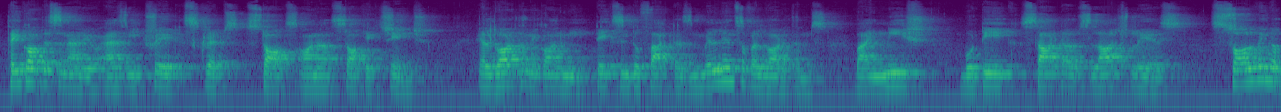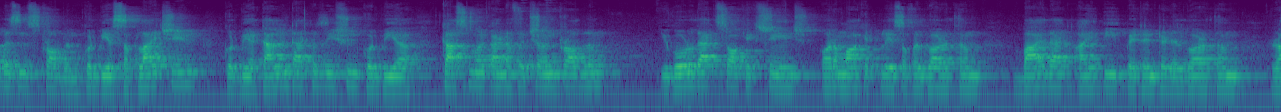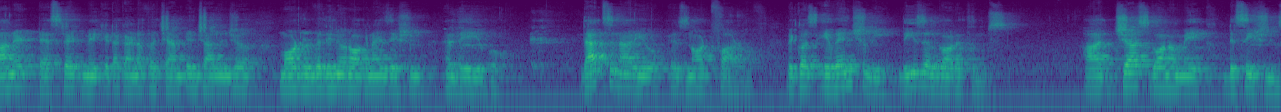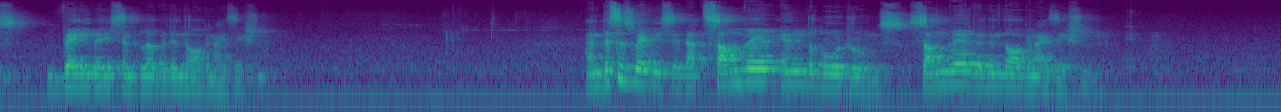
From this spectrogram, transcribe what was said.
Think of the scenario as we trade scripts, stocks on a stock exchange. Algorithm economy takes into factors millions of algorithms by niche, boutique, startups, large players. Solving a business problem could be a supply chain, could be a talent acquisition, could be a customer kind of a churn problem, You go to that stock exchange or a marketplace of algorithm, buy that IP patented algorithm, run it, test it, make it a kind of a champion challenger model within your organization, and there you go. That scenario is not far off because eventually these algorithms are just going to make decisions very, very simpler within the organization. And this is where we say that somewhere in the boardrooms, somewhere within the organization,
